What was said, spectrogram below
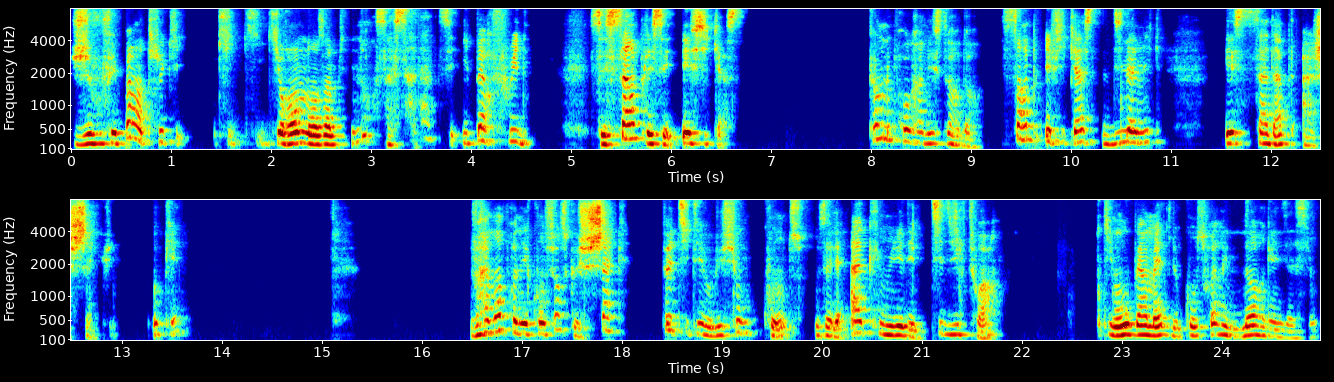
Je ne vous fais pas un truc qui, qui, rentre dans un... Non, ça s'adapte, c'est hyper fluide. C'est simple et c'est efficace. Comme le programme Histoire d'Or simple, efficace, dynamique et s'adapte à chacune. OK? Vraiment, prenez conscience que chaque petite évolution compte. Vous allez accumuler des petites victoires qui vont vous permettre de construire une organisation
